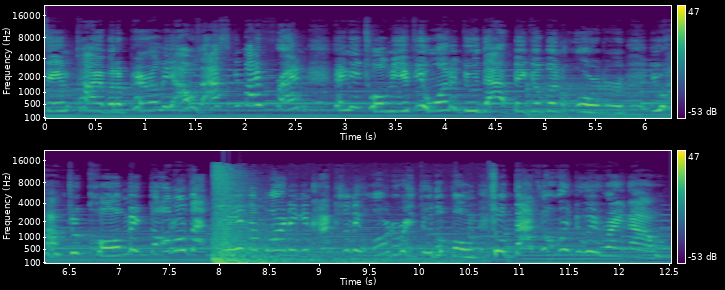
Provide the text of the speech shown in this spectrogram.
same time, but apparently I was asking my friend and he told me if you want to do that big of an order, you have to call McDonald's at 3 in the morning and actually order it through the phone. So that's what we're doing right now.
